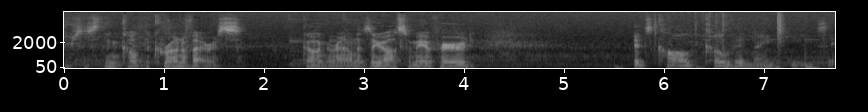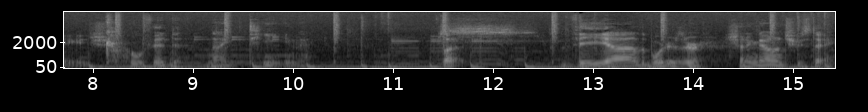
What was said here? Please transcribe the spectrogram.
there's this thing called the coronavirus going around, as you also may have heard It's called COVID 19 Sage. COVID 19. But the uh, the borders are shutting down on Tuesday.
